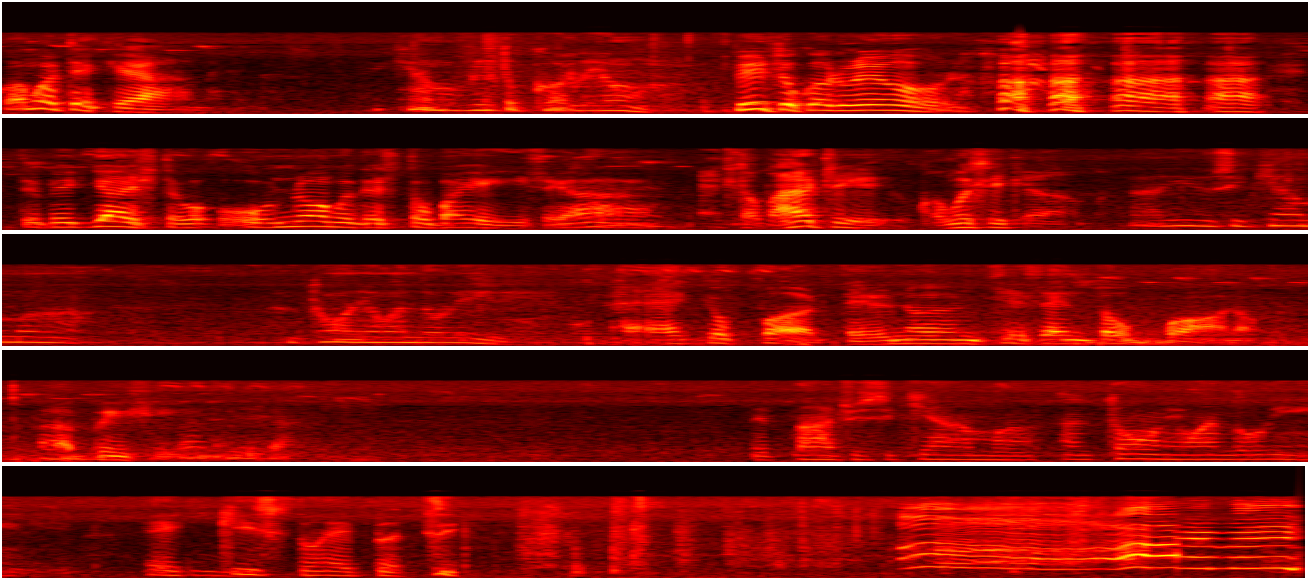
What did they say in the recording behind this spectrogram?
come ti chiami? Mi chiamo Vito Corleone. Vito Corleone. ti pigliaste un nome di sto paese, eh? E tuo padre come si chiama? Ah, io si chiama Antonio Mandolini. È più forte, non ci sento buono. Avvicina. Mio padre si chiama Antonio Andolini e questo è Pazzi.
